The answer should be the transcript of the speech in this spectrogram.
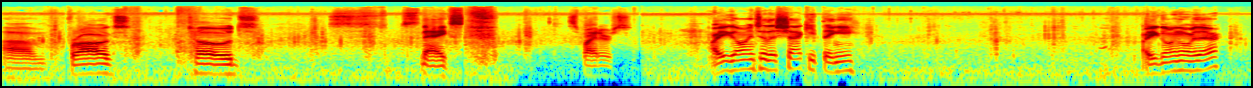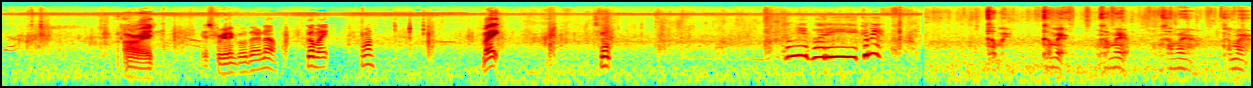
um, frogs, toads, snakes, spiders. Are you going to the shacky thingy? Are you going over there? Yeah. All right. Guess we're gonna go there now. Go, mate. Come on. Mate. Let's go. Come here, buddy. Come here. Come here. Come here. Come here. Come here. Come here.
